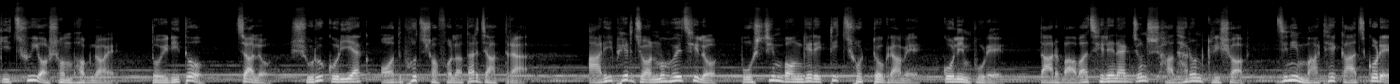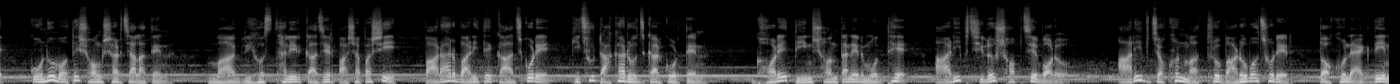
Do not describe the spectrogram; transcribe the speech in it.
কিছুই অসম্ভব নয়। তৈরি তো? চলো, শুরু করি এক অদ্ভুত সফলতার যাত্রা। আরিফের জন্ম হয়েছিল পশ্চিমবঙ্গের একটি ছোট্ট গ্রামে, কলিমপুরে। তার বাবা ছিলেন একজন সাধারণ কৃষক, যিনি মাঠে কাজ করে কোনো মতে সংসার চালাতেন। মা গৃহস্থালির কাজের পাশাপাশি পাড়ার বাড়িতে কাজ করে কিছু টাকা রোজগার করতেন। ঘরে তিন সন্তানের মধ্যে আরিফ ছিল সবচেয়ে বড়। আরিফ যখন মাত্র বারো বছরের, তখন একদিন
